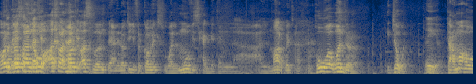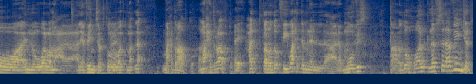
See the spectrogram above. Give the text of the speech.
هولك طب هو أصلا. هو أصلا لا، هولك أصلا يعني لو تيجي في ال comics وال movies حقت ال- المارفل هو wanderer يتجول. أيوه ترى ما هو إنه والله مع الافنجر طول الوقت ما لا. ما حد رابطه. ما حد رابطه. إيه. حتى طردوه في واحدة من ال- ال movies طردوه هولك نفس الافنجرز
